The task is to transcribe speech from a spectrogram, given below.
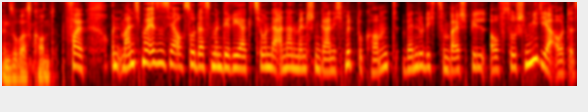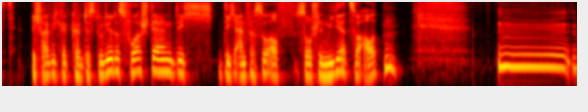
wenn sowas kommt. Voll. Und manchmal ist es ja auch so, dass man die Reaktion der anderen Menschen gar nicht mitbekommt, wenn du dich zum Beispiel auf Social Media outest. Ich frage mich, könntest du dir das vorstellen, dich, dich einfach so auf Social Media zu outen? Mm,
